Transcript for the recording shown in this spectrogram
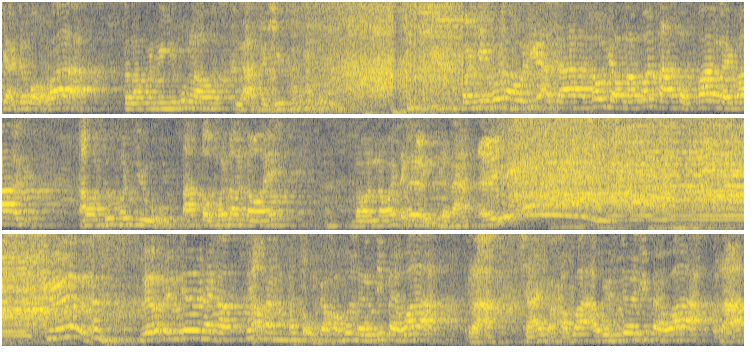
อยากจะบอกว่าสำหรับวันนี้พวกเราคืออ่านสคริปต์บางทีพวกเราวันนี้อาจจะต้องยอมรับว่าตาตกบ้างอะไรบ้างนอนทุกคนอยู่ ตาตกเพราะนอนน้อย นอนน้อยแต่ก็ตื่นเถอะนะ เอ้ย คือเลิฟเวนเจอร์นะครับ ซึ่งครับ มันผสมกับคำว่าเลิฟที่แปลว่า รักใช้กับคำว่าอเวนเจอร์ที่แปลว่ารัก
